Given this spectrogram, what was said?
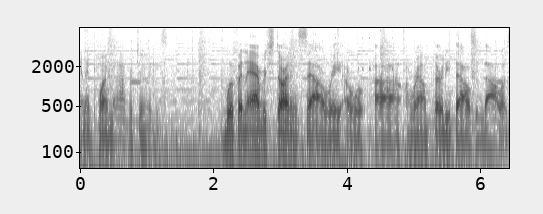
in employment opportunities with an average starting salary uh, around $30,000.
